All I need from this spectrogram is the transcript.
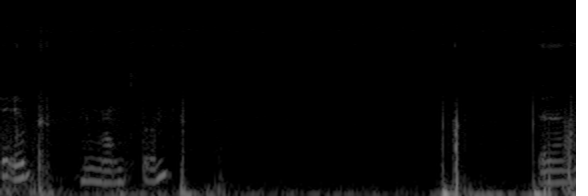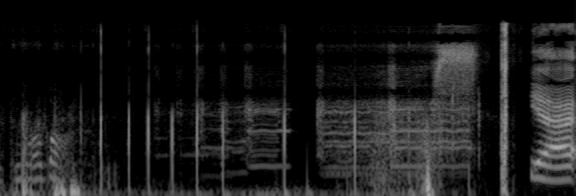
Okay, we're almost done. And we can log off. Yeah,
